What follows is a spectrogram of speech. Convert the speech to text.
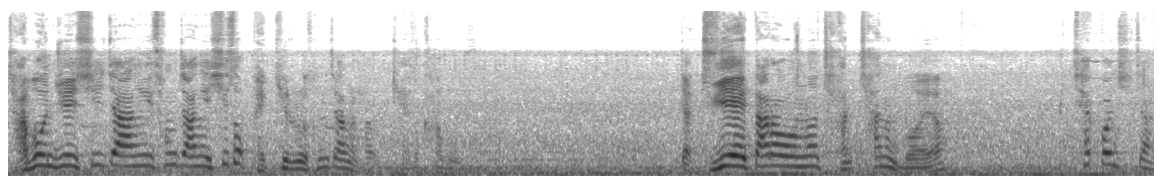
자본주의 시장이 성장이 시속 100km로 성장을 하고 계속 하고 있어요. 자, 뒤에 따라오는 차, 차는 뭐예요? 채권 시장.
